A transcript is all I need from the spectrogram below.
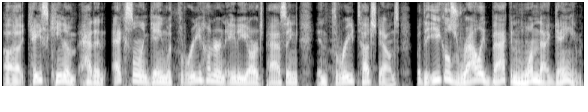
Uh, Case Keenum had an excellent game with 380 yards passing and three touchdowns, but the Eagles rallied back and won that game.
